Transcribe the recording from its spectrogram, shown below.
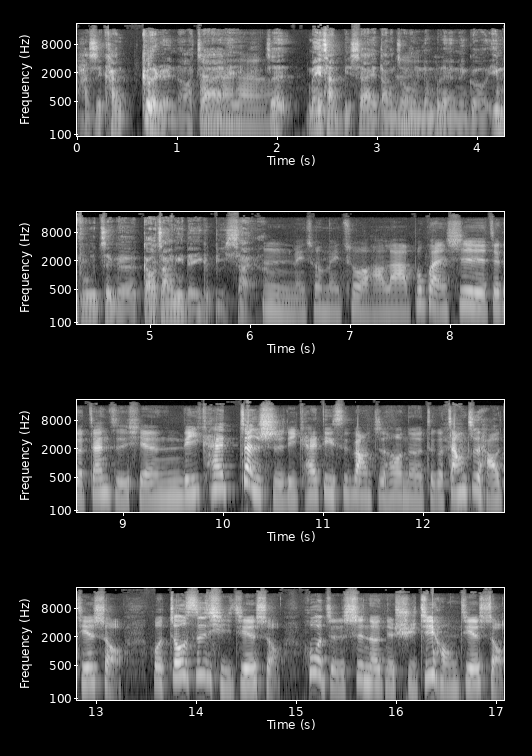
还是看个人哦，在这每场比赛当中能不能能够应付这个高张力的一个比赛啊。嗯，没错没错。好啦，不管是这个詹子贤离开，暂时离开第四棒之后呢，这个张志豪接手，或周思齐接手，或者是呢许基宏接手，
